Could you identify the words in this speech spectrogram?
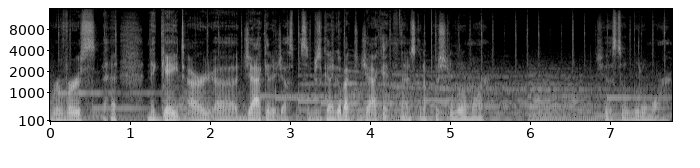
reverse negate our uh, jacket adjustment. So I'm just going to go back to jacket. and I'm just going to push it a little more, just a little more.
